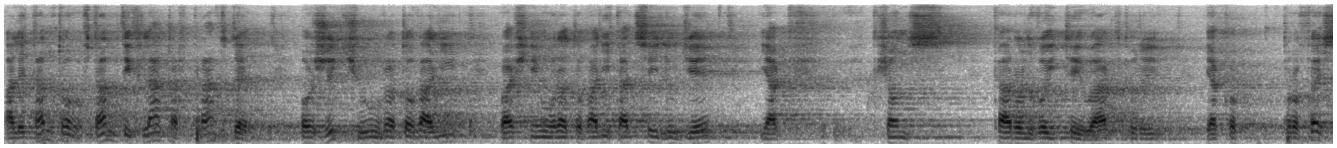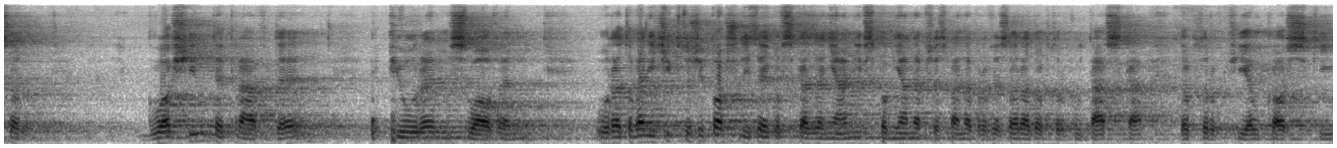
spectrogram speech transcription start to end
Ale tamto, w tamtych latach prawdę o życiu uratowali, właśnie uratowali tacy ludzie jak ksiądz Karol Wojtyła, który jako profesor głosił tę prawdę piórem, słowem. Uratowali ci, którzy poszli za jego wskazaniami, wspomniana przez pana profesora dr Kutaska, dr Fijałkowski,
